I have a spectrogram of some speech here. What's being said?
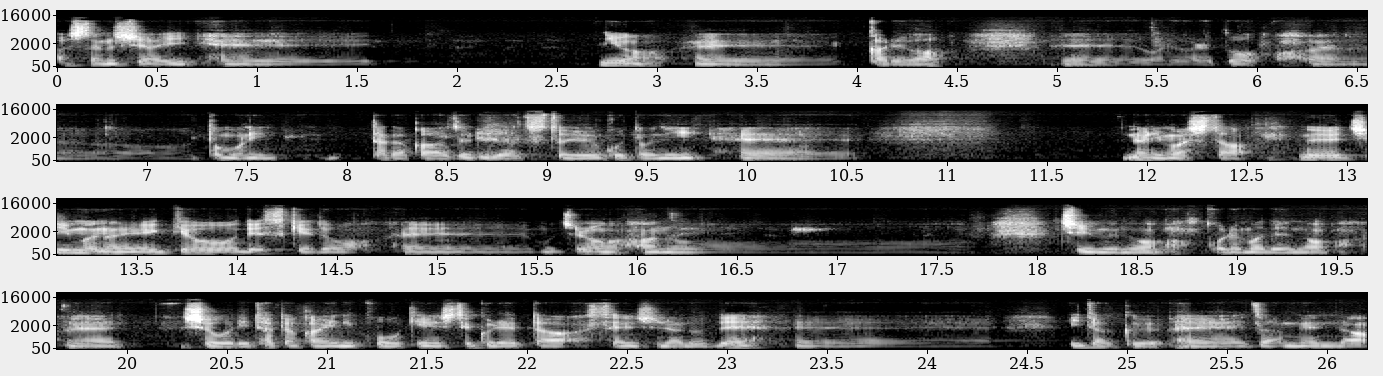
明日の試合、えー、には、えー、彼は、えー、我々と、えー、共に戦わず離脱ということに、えー、なりました。でチームの影響ですけど、えー、もちろんあのチームのこれまでの、えー、勝利戦いに貢献してくれた選手なので、えー、痛く、えー、残念な、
